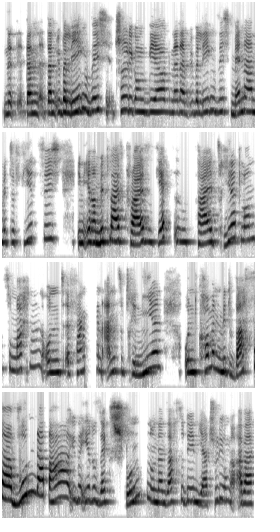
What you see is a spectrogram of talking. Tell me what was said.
ne, dann, dann überlegen sich, Entschuldigung, Georg, ne, dann überlegen sich Männer Mitte 40 in ihrer Midlife Crisis, jetzt ist es Zeit, Triathlon zu machen und äh, fangen an zu trainieren und kommen mit Wasser wunderbar über ihre sechs Stunden und dann sagst du denen, ja, Entschuldigung, aber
